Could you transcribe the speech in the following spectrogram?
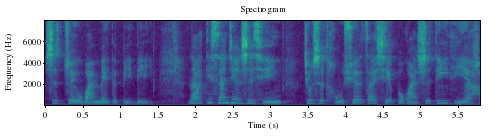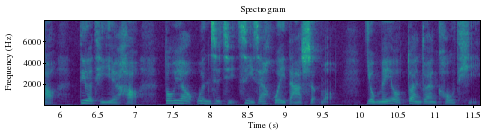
是最完美的比例。那第三件事情就是同学在写，不管是第一题也好，第二题也好，都要问自己自己在回答什么，有没有断断扣题。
